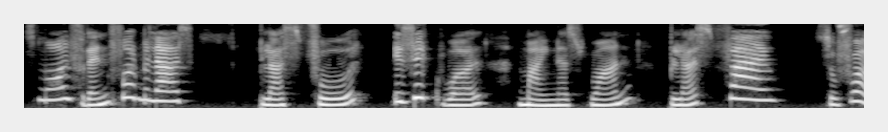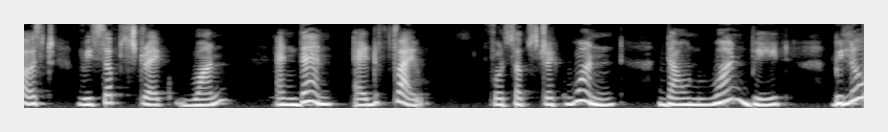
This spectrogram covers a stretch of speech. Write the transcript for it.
small friend formulas. Plus 4 is equal minus 1 plus 5. So first we subtract 1 and then add 5. For subtract 1, down 1 bit below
